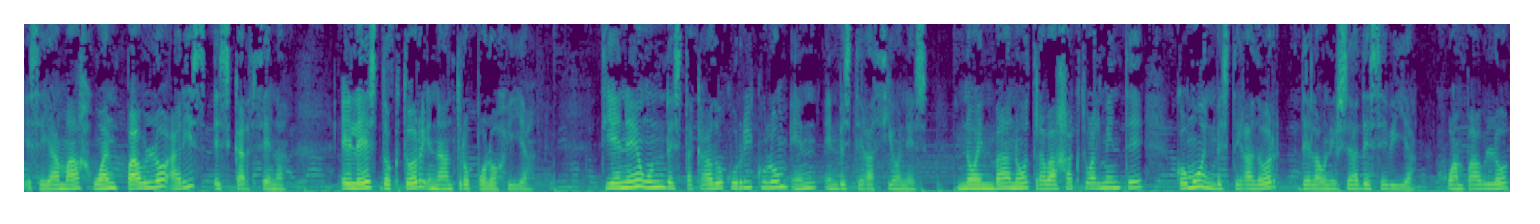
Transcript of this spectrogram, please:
que se llama Juan Pablo Aris Escarcena. Él es doctor en antropología. Tiene un destacado currículum en investigaciones. No en vano trabaja actualmente como investigador de la Universidad de Sevilla. Juan Pablo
